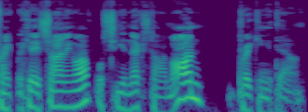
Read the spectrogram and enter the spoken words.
Frank McKay signing off. We'll see you next time on Breaking It Down.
